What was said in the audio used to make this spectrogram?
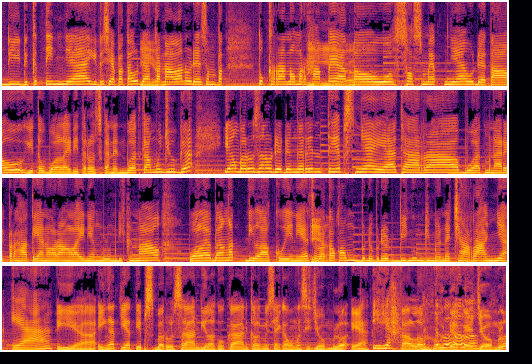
dideketinnya gitu siapa tahu udah Iya. kenalan udah sempet tukeran nomor HP Iya. atau sosmednya udah tahu gitu boleh diteruskan dan buat kamu juga yang barusan udah dengerin tipsnya ya cara buat menarik perhatian orang lain yang belum dikenal boleh banget dilakuin ya siapa Iya. tahu kamu bener-bener bingung gimana caranya ya Iya, ingat ya tips barusan dilakukan kalau misalnya kamu masih jomblo ya. Iya, Kalau udah gak jomblo,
